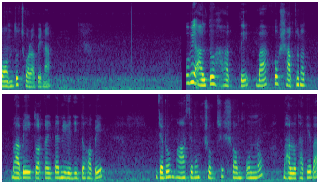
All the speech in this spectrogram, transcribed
গন্ধ ছড়াবে না। খুবই আলতো হাতে বা খুব সাবধানভাবে এই তরকারিটা নেড়ে দিতে হবে। যেন মাছ এবং সবজি সম্পূর্ণ ভালো থাকে বা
